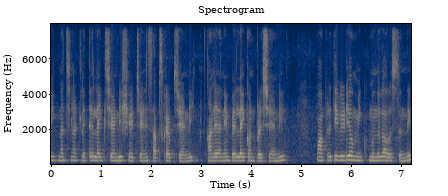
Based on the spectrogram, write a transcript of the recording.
మీకు నచ్చినట్లయితే లైక్ చేయండి షేర్ చేయండి సబ్స్క్రైబ్ చేయండి. అలానే బెల్ ఐకాన్ ప్రెస్ చేయండి. మా ప్రతి వీడియో మీకు ముందుగా వస్తుంది.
